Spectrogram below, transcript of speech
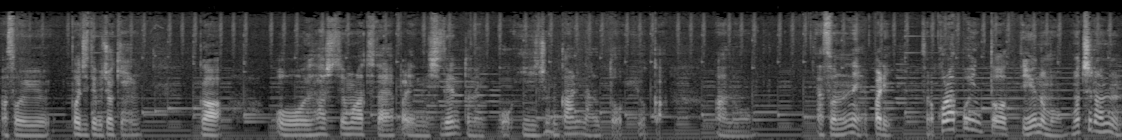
まあ、そういうポジティブ貯金が、をさせてもらってたら、やっぱりね、自然とね、こう、いい循環になるというか、あの、あそのね、やっぱり、そのコラポイントっていうのも、もちろん、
